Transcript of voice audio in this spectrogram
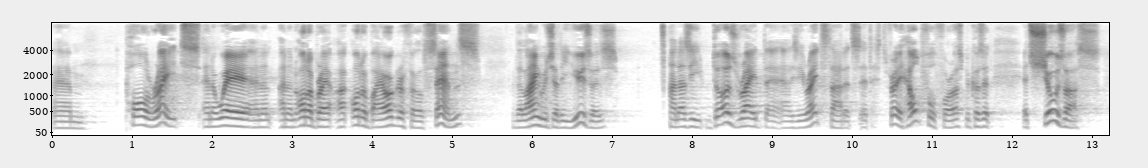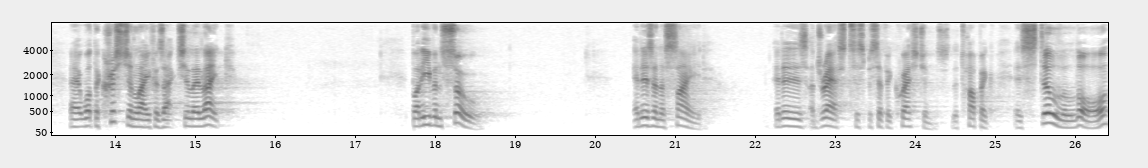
Um, Paul writes in a way, in, an, in an autobiographical sense, the language that he uses. And as he does write, as he writes that, it's, it's very helpful for us because it, it shows us uh, what the Christian life is actually like. But even so, it is an aside. It is addressed to specific questions. The topic is still the law,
